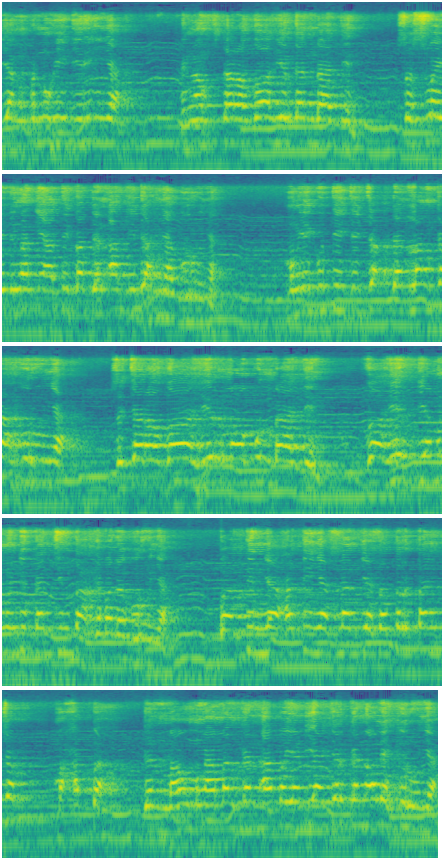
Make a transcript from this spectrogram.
yang penuhi dirinya dengan secara zahir dan batin sesuai dengan i'tikad dan akidahnya gurunya mengikuti jejak dan langkah gurunya secara zahir maupun batin. Zahir dia menunjukkan cinta kepada gurunya. Batinnya hatinya senantiasa tertancap mahabbah dan mau mengamalkan apa yang diajarkan oleh gurunya.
